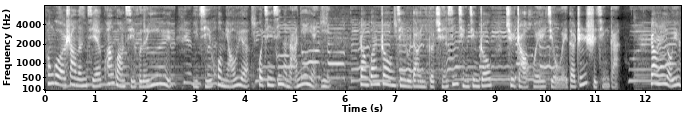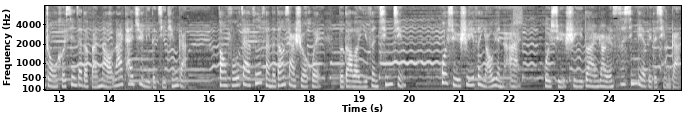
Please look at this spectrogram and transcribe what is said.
通过尚雯婕宽广起伏的音域，以及或渺远或尽心的拿捏演绎，让观众进入到一个全新情境中，去找回久违的真实情感，让人有一种和现在的烦恼拉开距离的即听感，仿佛在纷繁的当下社会得到了一份清静。或许是一份遥远的爱，或许是一段让人撕心裂肺的情感，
